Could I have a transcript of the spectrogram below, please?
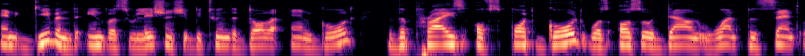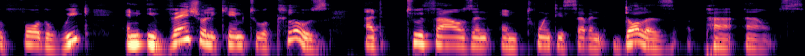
And given the inverse relationship between the dollar and gold, the price of spot gold was also down 1% for the week and eventually came to a close at $2,027 per ounce.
